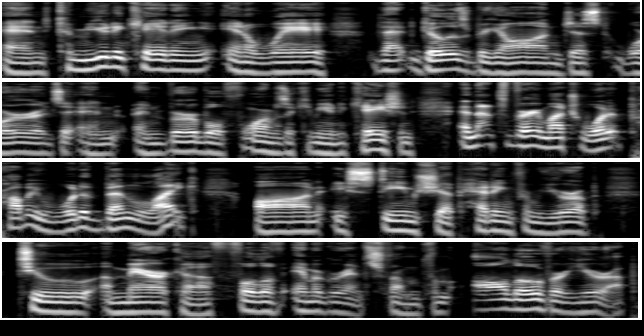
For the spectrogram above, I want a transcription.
and communicating in a way that goes beyond just words and, and verbal forms of communication. And that's very much what it probably would have been like on a steamship heading from Europe to America full of immigrants from, from all over Europe,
